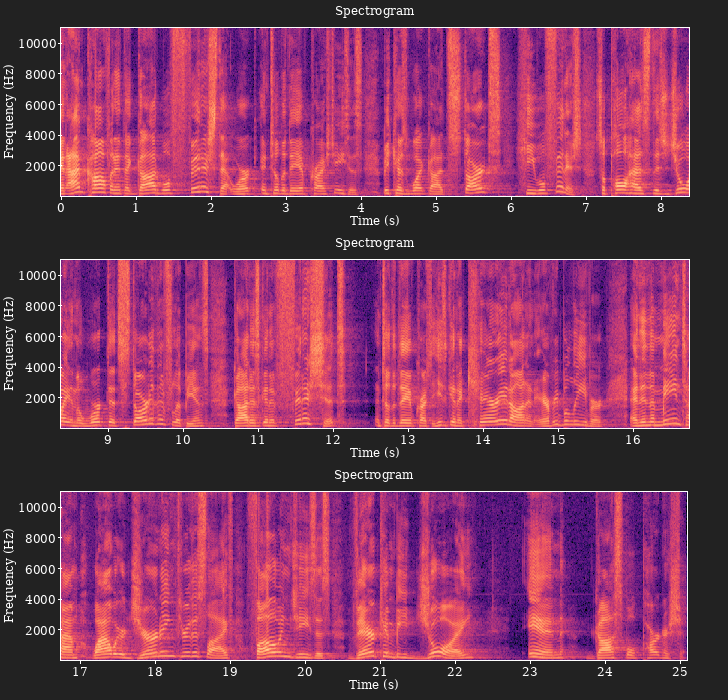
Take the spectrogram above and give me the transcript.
And I'm confident that God will finish that work until the day of Christ Jesus because what God starts, he will finish. So Paul has this joy in the work that started in Philippians. God is going to finish it until the day of Christ. He's going to carry it on in every believer. And in the meantime, while we're journeying through this life, following Jesus, there can be joy in gospel partnership.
